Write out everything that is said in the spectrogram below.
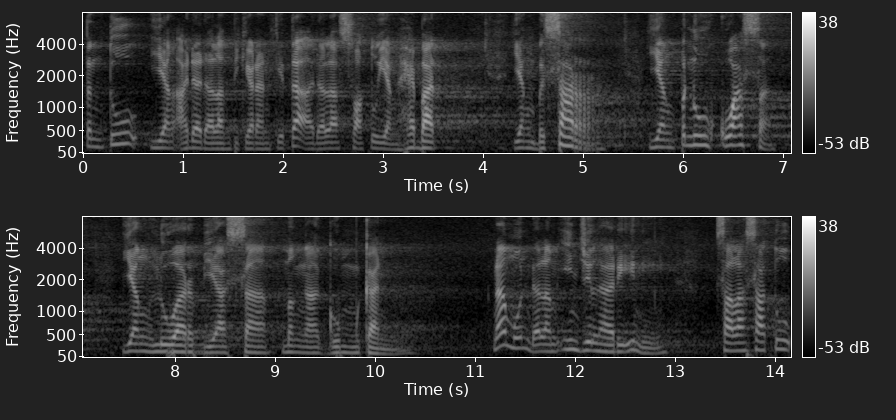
tentu yang ada dalam pikiran kita adalah suatu yang hebat, yang besar, yang penuh kuasa, yang luar biasa mengagumkan. Namun dalam Injil hari ini, salah satu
